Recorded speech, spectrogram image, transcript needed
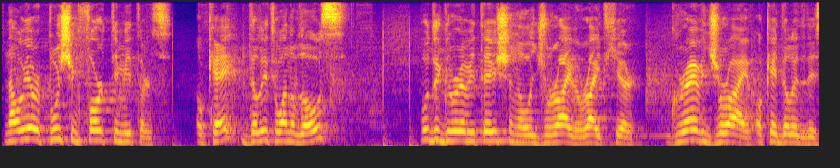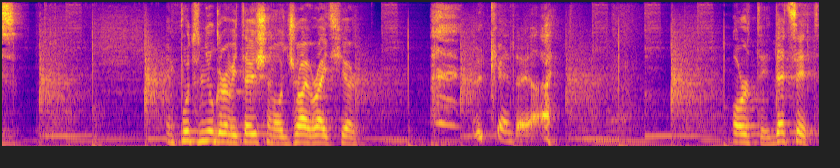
Now we are pushing 40 meters. Okay, delete one of those. Put the gravitational drive right here. Grav drive. Okay, delete this. And put new gravitational drive right here. I can't. I... 40. That's it.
